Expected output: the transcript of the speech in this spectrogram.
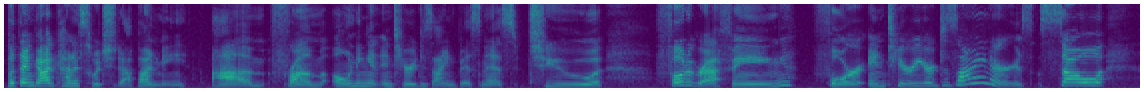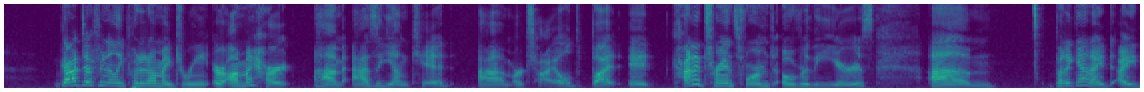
but then God kind of switched it up on me um, from owning an interior design business to photographing for interior designers. So God definitely put it on my dream or on my heart um, as a young kid um, or child, but it kind of transformed over the years. Um, but again, I, I,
